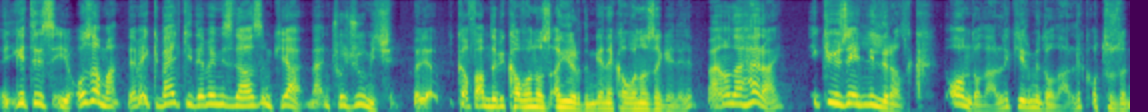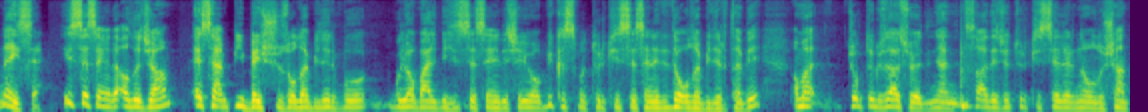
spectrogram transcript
E, getirisi iyi. O zaman demek ki belki dememiz lazım ki ya ben çocuğum için böyle kafamda bir kavanoz ayırdım. Gene kavanoza gelelim. Ben ona her ay 250 liralık 10 dolarlık 20 dolarlık 30 dolar neyse hisse senedi alacağım. S&P 500 olabilir bu global bir hisse senedi şeyi o. Bir kısmı Türk hisse senedi de olabilir tabii. Ama çok da güzel söyledin. Yani sadece Türk hisselerine oluşan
